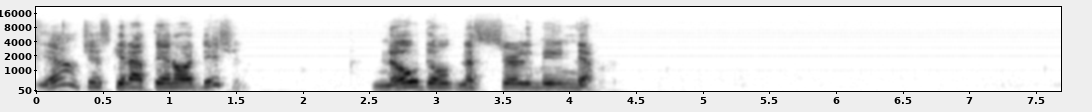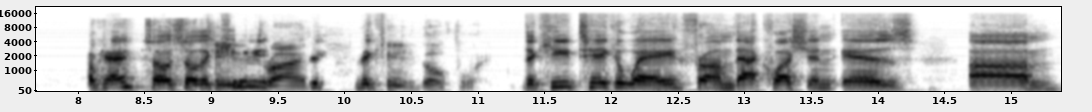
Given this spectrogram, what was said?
yeah, just get out there and audition. No, don't necessarily mean never. Okay, so so the Continue to key drive, the, the, continue to go for it. the key takeaway from that question is um,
